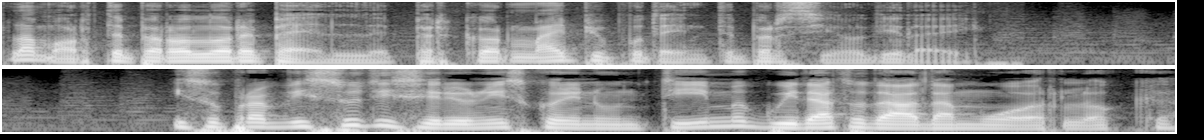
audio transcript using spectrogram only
La morte però lo repelle, perché ormai è più potente persino di lei. I sopravvissuti si riuniscono in un team guidato da Adam Warlock,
